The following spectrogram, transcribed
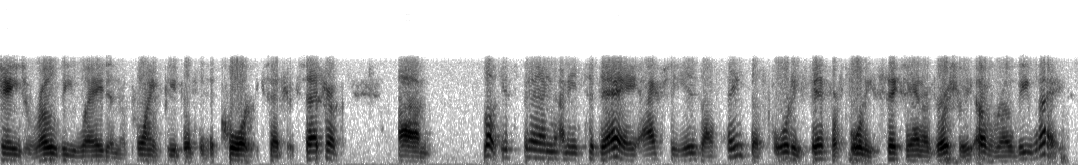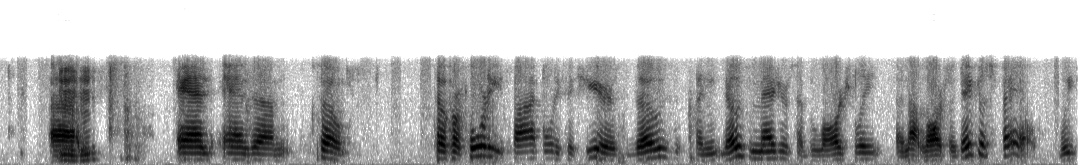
change Roe v. Wade and appoint people to the court, et cetera, et cetera. Um, look, it's been, I mean, today actually is, I think, the 45th or 46th anniversary of Roe v. Wade. Um, mm-hmm. And, and um, so, so for 45, 46 years, those, and those measures have largely, uh, not largely, they've just failed. We,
